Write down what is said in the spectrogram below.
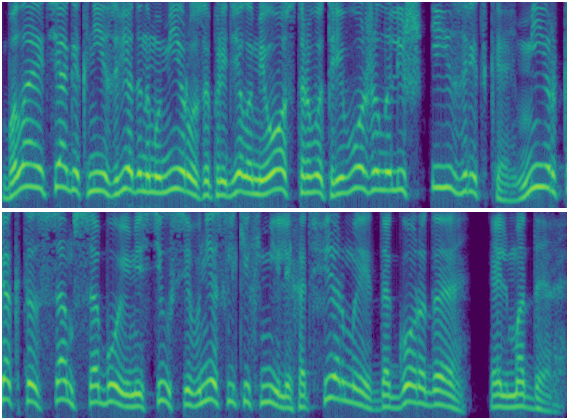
Былая тяга к неизведанному миру за пределами острова тревожила лишь изредка. Мир как-то сам собой уместился в нескольких милях от фермы до города Эль-Мадера.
